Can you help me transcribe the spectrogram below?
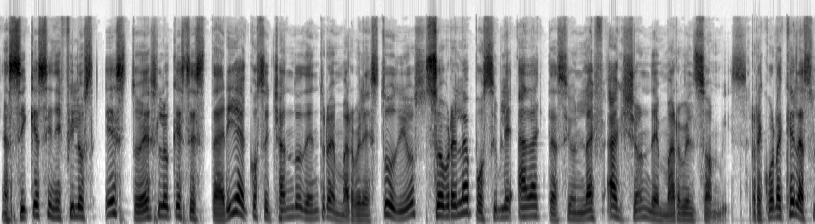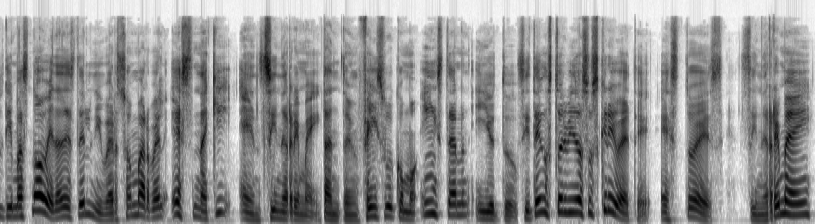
Así que cinéfilos, esto es lo que se estaría cosechando dentro de Marvel Studios sobre la posible adaptación live action de Marvel Zombies. Recuerda que las últimas novedades del universo Marvel están aquí en Cine Remake, tanto en Facebook como Instagram y YouTube. Si te gustó el video suscríbete, esto es Cine Remake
